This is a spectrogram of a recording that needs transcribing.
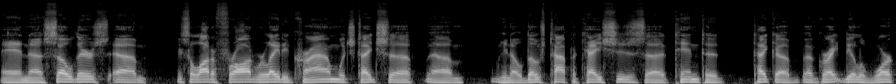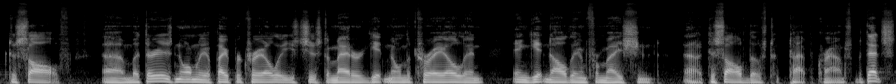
And uh, so there's um, it's a lot of fraud related crime, which takes uh, um, you know those type of cases uh, tend to take a, a, great deal of work to solve. Um, but there is normally a paper trail. It's just a matter of getting on the trail and and getting all the information uh, to solve those type of crimes. But that's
